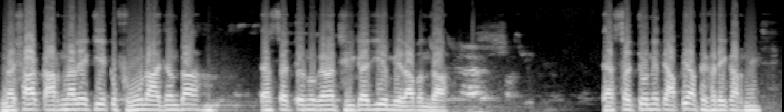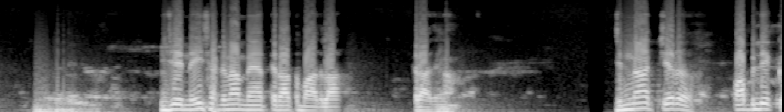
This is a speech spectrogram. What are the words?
ਨਸ਼ਾ ਕਰਨ ਵਾਲੇ ਕੀ ਇੱਕ ਫੋਨ ਆ ਜਾਂਦਾ ਐਸਐਚਓ ਨੂੰ ਕਹਿਣਾ, ਠੀਕ ਆ ਜੀ, ਇਹ ਮੇਰਾ ਬੰਦਾ। ਐਸਐਚਓ ਨੇ ਤੇ ਆਪੇ ਹੱਥ ਖੜੇ ਕਰਨੇ। ਜੇ ਨਹੀਂ ਛੱਡਣਾ, ਮੈਂ ਤੇਰਾ ਤਬਾਦਲਾ ਕਰਾ ਦੇਣਾ। ਜਿੰਨਾ ਚਿਰ ਪਬਲਿਕ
